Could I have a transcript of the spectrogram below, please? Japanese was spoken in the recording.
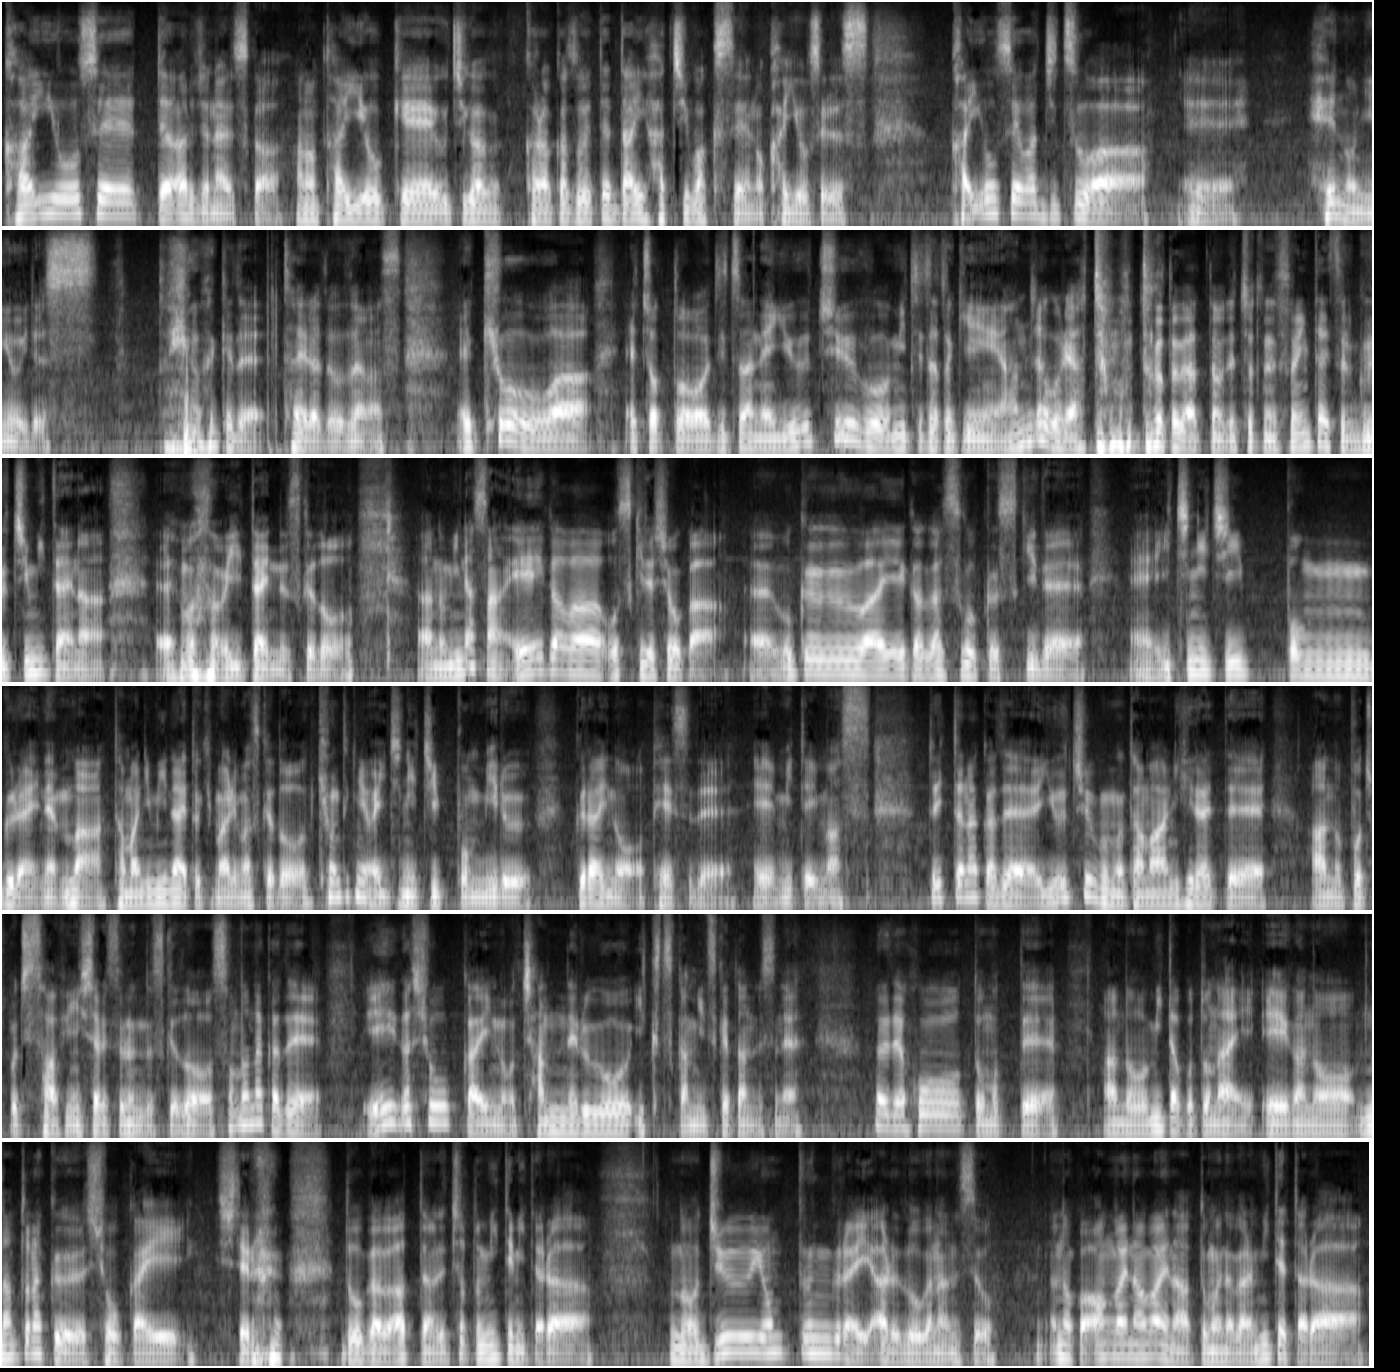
海洋星ってあるじゃないですか。あの太陽系内側から数えて第8惑星の海洋星です。海洋星は実は、えー、への匂いです。というわけで平でございます。え今日はえちょっと実はね YouTube を見てた時にあんじゃこりゃって思ったことがあったのでちょっとねそれに対する愚痴みたいなえものを言いたいんですけどあの皆さん映画はお好きでしょうか？え僕は映画がすごく好きでえ1日1本ぐらいねまあたまに見ない時もありますけど基本的には1日1本見るぐらいのペースで、えー、見ています。といった中で YouTube もたまに開いてあのポチポチサーフィンしたりするんですけどそんな中で映画紹介のチャンネルをいくつか見つけたんですね。それでほーっと思ってあの見たことない映画のなんとなく紹介してる 動画があったのでちょっと見てみたらその14分ぐらいある動画なんですよ。なんか案外長いなと思いながら見てたら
